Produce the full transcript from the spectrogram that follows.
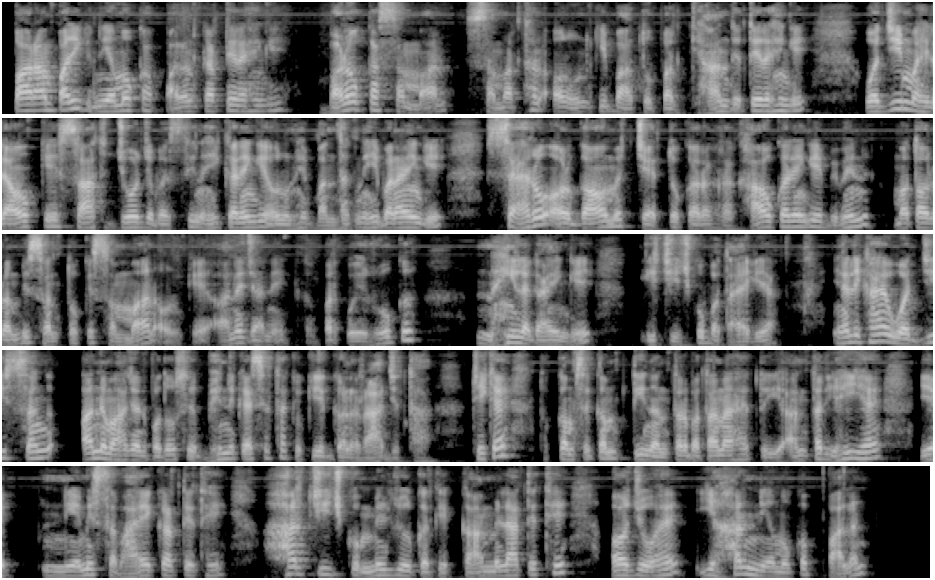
पारंपरिक नियमों का पालन करते रहेंगे, बड़ों का सम्मान, समर्थन और उनकी बातों पर ध्यान देते रहेंगे वजी महिलाओं के साथ ज़ोर ज़बरदस्ती नहीं करेंगे और उन्हें बंधक नहीं बनाएँगे, शहरों और गाँवों में चैत्यों का रख रखाव करेंगे, विभिन्न मतौलंबी संतों के सम्मान और उनके आने जाने पर कोई रोक नहीं लगाएँगे, इस चीज़ को बताया गया। यहाँ लिखा है, वज्जी संघ अन्य महाजनपदों से भिन्न कैसे था, क्योंकि ये गणराज्य था। ठीक है तो कम से कम तीन अंतर बताना है तो ये अंतर यही है, ये नियमित सभाएँ करते थे, हर चीज़ को मिलजुल करके काम मिलाते थे और जो है, ये हर नियमों का पालन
